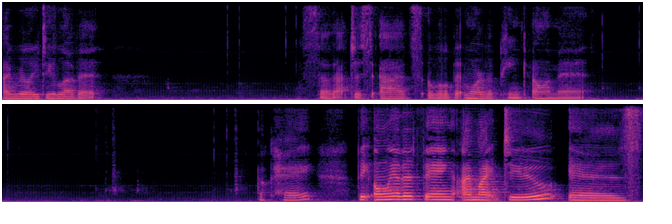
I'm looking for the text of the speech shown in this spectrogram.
I really do love it. So that just adds a little bit more of a pink element. Okay, the only other thing I might do is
